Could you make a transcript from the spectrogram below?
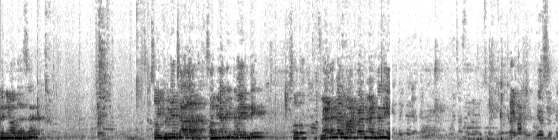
ధన్యవాదాలు సార్. సో ఇప్పటికే చాలా సమయాతీతమైంది. సో మేడం గారు మాట్లాడిన వెంటనే 没有事没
